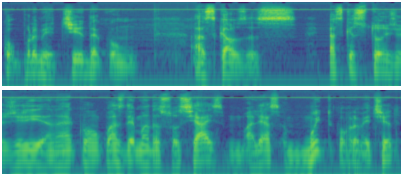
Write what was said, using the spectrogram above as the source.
comprometida com as causas, as questões, eu diria, né, com, com as demandas sociais, aliás, muito comprometida.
